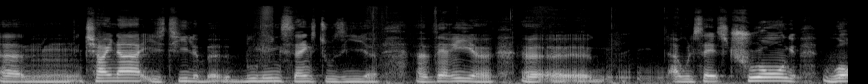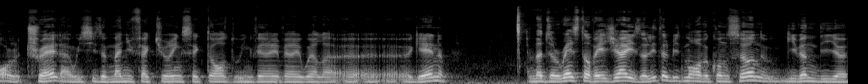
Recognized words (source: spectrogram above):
Um, China is still booming thanks to the uh, very uh, I would say strong world trade, and we see the manufacturing sectors doing very, very well uh, uh, again. But the rest of Asia is a little bit more of a concern given the uh,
